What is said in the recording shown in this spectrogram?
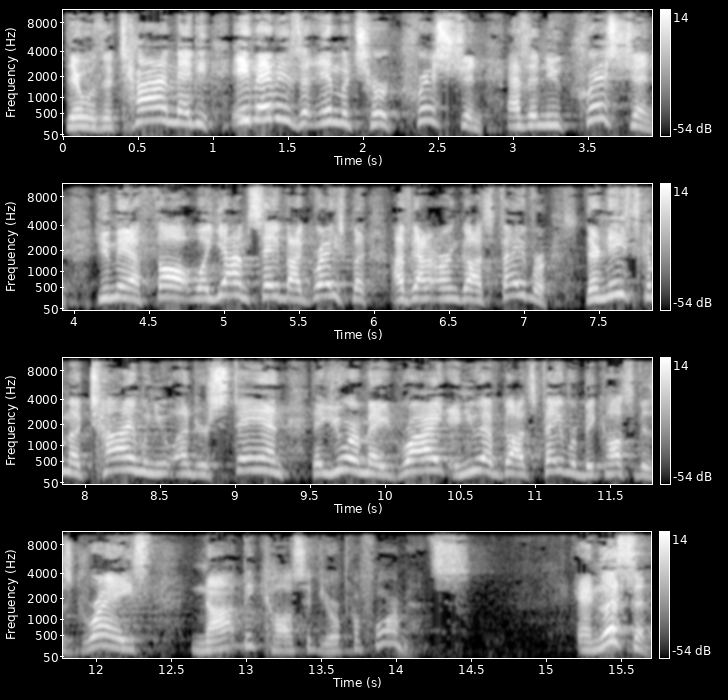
There was a time, maybe, maybe as an immature Christian, as a new Christian, you may have thought, well, yeah, I'm saved by grace, but I've got to earn God's favor. There needs to come a time when you understand that you are made right and you have God's favor because of His grace, not because of your performance. And listen,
